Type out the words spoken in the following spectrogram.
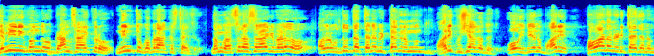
ಜಮೀನಿಗೆ ಬಂದು ಗ್ರಾಮ ಸಹಾಯಕರು ನಿಂತು ಗೊಬ್ಬರ ಹಾಕಿಸ್ತಾ ಇದ್ರು. ನಮ್ಗೆ ಹಸಿರು ಹಸಿರಾಗಿ ಬೆಳೆದು ಅದ್ರ ಉದ್ದುದ್ದ ತೆನೆ ಬಿಟ್ಟಾಗ ನಮ್ಗೊಂದು ಭಾರಿ ಖುಷಿ ಆಗೋದು ಇದು. ಓ, ಇದೇನು ಭಾರಿ ಪವಾಡ ನಡೀತಾ ಇದೆ ನಮ್ಮ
